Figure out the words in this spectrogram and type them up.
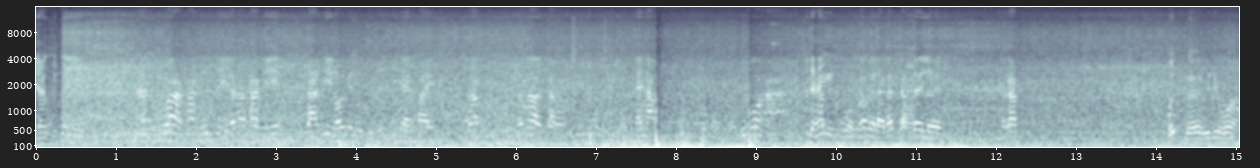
แยกอุต นะคือว่าข้างนู้นสี่แล้วก็ข้างนี้ตามที่ร้อยเวรหนึ่งจุดชี้แจงไปนะครับแล้วก็จับแนะนำทุกข้อหาถ้าเป็นห่วงก็เวลาก็จับได้เลยนะครับปึ๊บเลยวิดีโออะ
